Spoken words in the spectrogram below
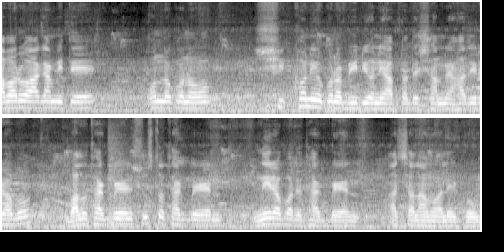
আবারও আগামীতে অন্য কোনো শিক্ষণীয় কোনো ভিডিও নিয়ে আপনাদের সামনে হাজির হব। ভালো থাকবেন, সুস্থ থাকবেন, নিরাপদে থাকবেন। আসসালামু আলাইকুম।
